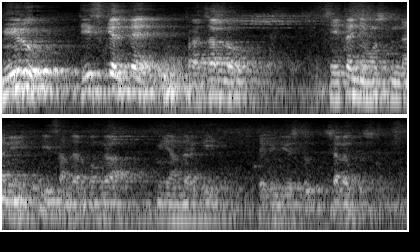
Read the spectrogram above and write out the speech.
మీరు తీసుకెళ్తే ప్రజల్లో చైతన్యం వస్తుందని ఈ సందర్భంగా మీ అందరికీ తెలియజేస్తూ సెలవు తీసుకుంటాను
